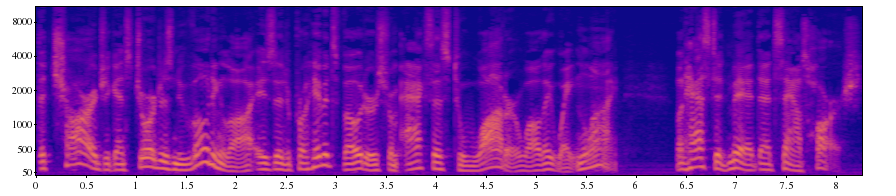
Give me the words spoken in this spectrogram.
The charge against Georgia's new voting law is that it prohibits voters from access to water while they wait in line. One has to admit that sounds harsh.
